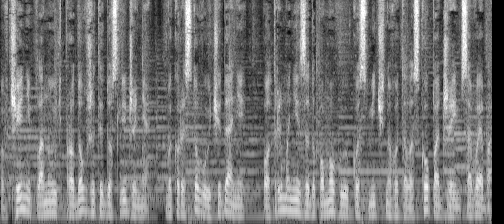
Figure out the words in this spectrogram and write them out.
Вчені планують продовжити дослідження, використовуючи дані, отримані за допомогою космічного телескопа Джеймса Веба.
